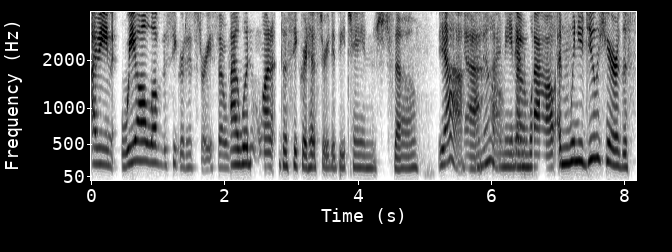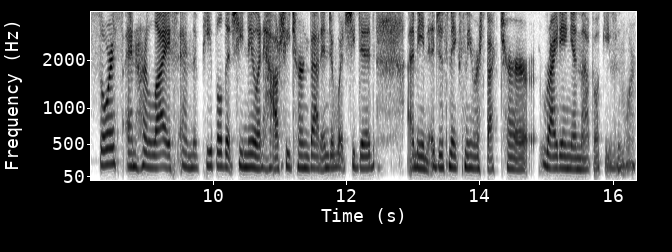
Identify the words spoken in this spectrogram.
i mean we all love the secret history so i wouldn't want the secret history to be changed so yeah, yeah. I, know. I mean, so, and wow. And when you do hear the source and her life and the people that she knew and how she turned that into what she did, I mean, it just makes me respect her writing in that book even more.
